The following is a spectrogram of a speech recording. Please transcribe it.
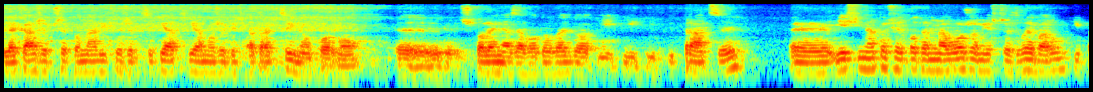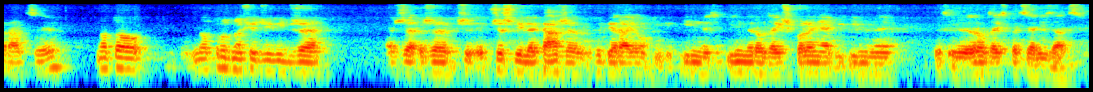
lekarze przekonali się, że psychiatria może być atrakcyjną formą e, szkolenia zawodowego i, i, i pracy. E, jeśli na to się potem nałożą jeszcze złe warunki pracy, no to no trudno się dziwić, że, że, że przyszli lekarze wybierają inny, inny rodzaj szkolenia i inny rodzaj specjalizacji.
